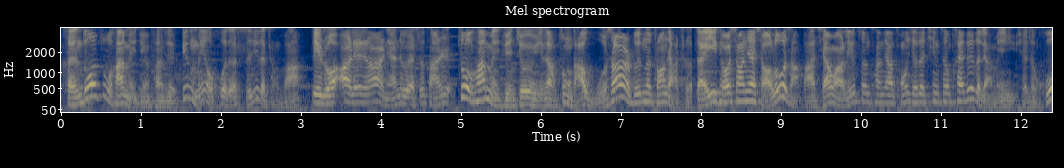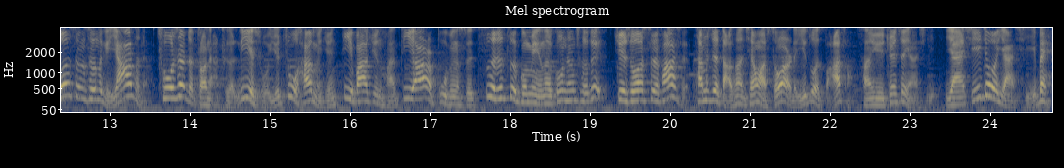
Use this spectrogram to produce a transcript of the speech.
很多驻韩美军犯罪并没有获得实际的惩罚。例如，二零零二年六月十三日，驻韩美军就用一辆重达五。五十二吨的装甲车，在一条乡间小路上，把前往邻村参加同学的庆生派对的两名女学生活生生的给压死了。出事的装甲车隶属于驻韩美军第八军团第二步兵师四十四工兵营的工程车队。据说事发时，他们是打算前往首尔的一座靶场参与军事演习。演习就演习呗，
